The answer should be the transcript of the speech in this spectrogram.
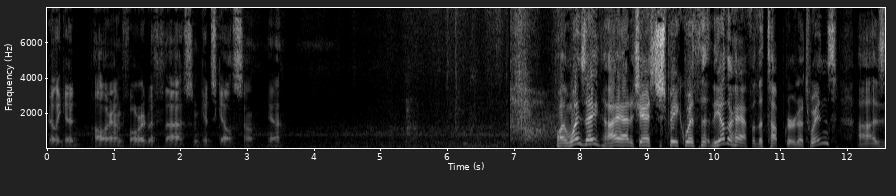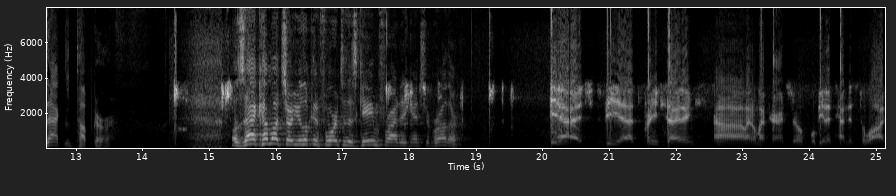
really good all around forward with uh, some good skills. So, yeah. On Wednesday, I had a chance to speak with the other half of the Tupker twins, uh, Zach Tupker. Well, Zach, how much are you looking forward to this game Friday against your brother? Yeah, it's be uh, it's pretty exciting. Uh, I know my parents will, will be in attendance to watch,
